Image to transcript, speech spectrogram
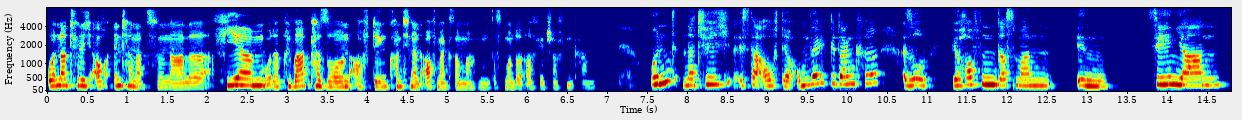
und natürlich auch internationale Firmen oder Privatpersonen auf den Kontinent aufmerksam machen, dass man dort auch wirtschaften kann. Und natürlich ist da auch der Umweltgedanke. Also wir hoffen, dass man in zehn Jahren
